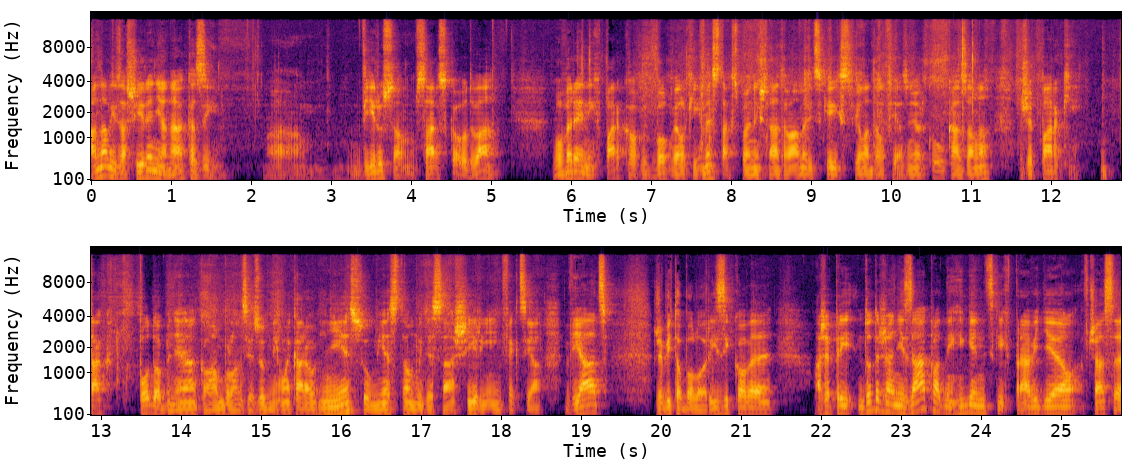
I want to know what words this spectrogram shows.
Analýza šírenia nákazy vírusom SARS-CoV-2 vo verejných parkoch v dvoch veľkých mestách Spojených štátov amerických z Filadelfia z New Yorku ukázala, že parky tak podobne ako ambulancie zubných lekárov nie sú miestom, kde sa šíri infekcia viac, že by to bolo rizikové a že pri dodržaní základných hygienických pravidiel v čase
